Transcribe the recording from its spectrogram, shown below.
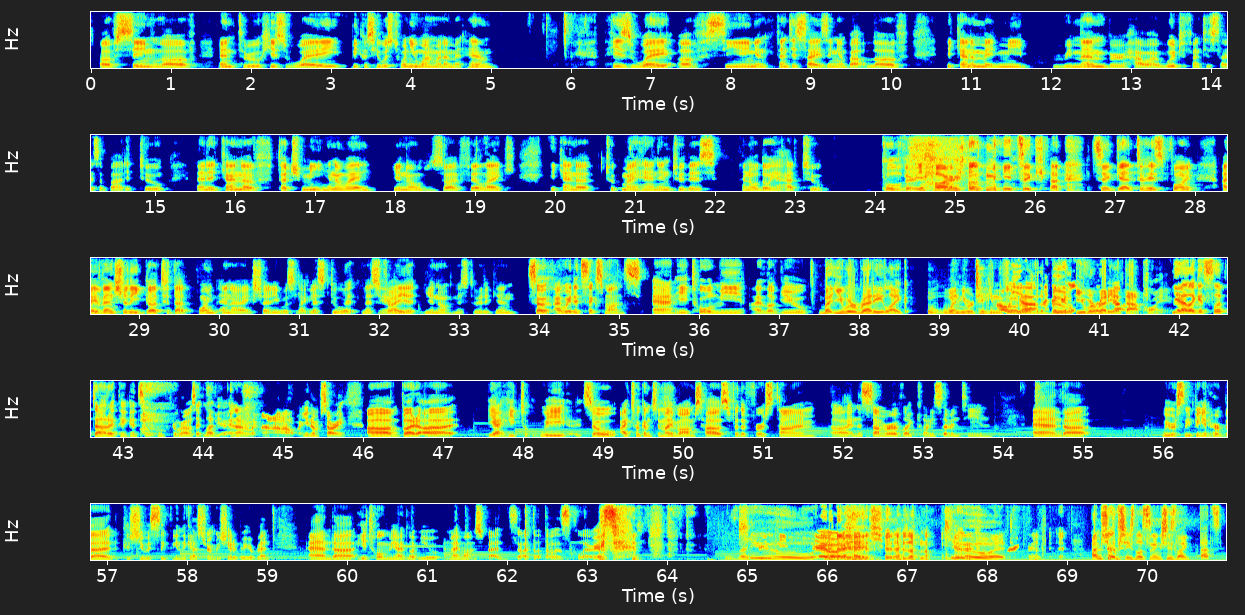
of seeing love and through his way, because he was 21 when I met him, his way of seeing and fantasizing about love, it kind of made me remember how I would fantasize about it too. And it kind of touched me in a way, you know. Mm-hmm. So I feel like he kind of took my hand into this. And although he had to pull very hard on me to co- to get to his point. I eventually got to that point, and I actually was like, "Let's do it. Let's Yeah. try it. You know, let's do it again." So I waited six months, and he told me I love you. But you were ready, like when you were taking the Oh, photo yeah. over the I think it, boot, like, you were ready out. at that point. Yeah, like it slipped out. I think at some point where I was like, "Love you," and I was like, "Oh, you know, I'm sorry." Um, but uh, yeah, he took we. So I took him to my mom's house for the first time uh, in the summer of like 2017, and uh, we were sleeping in her bed because she was sleeping in the guest room because she had a bigger bed. And uh, he told me I love you in my mom's bed. So I thought that was hilarious. Is that Cute. Cute. I don't know. Cute. I'm sure if she's listening, she's like, that's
